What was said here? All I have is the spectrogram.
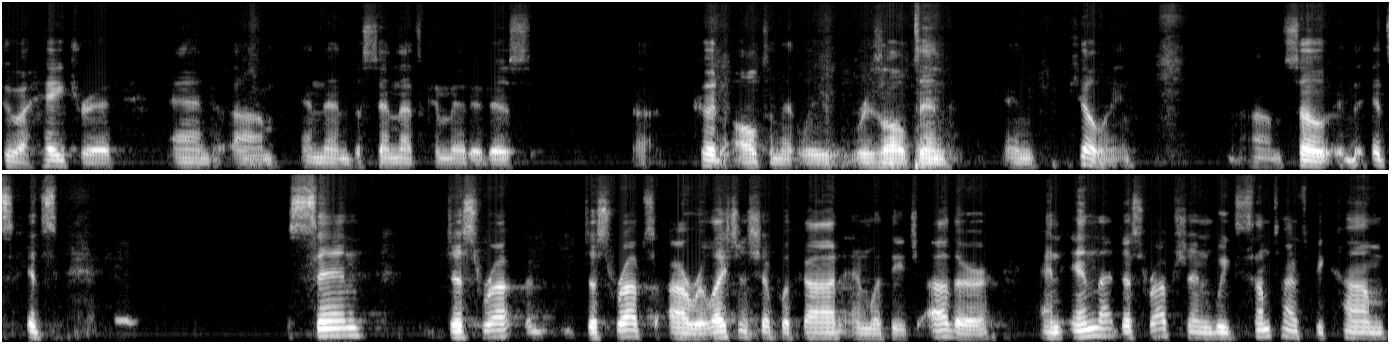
to a hatred, and um, and then the sin that's committed is uh, could ultimately result in in killing. Um, so it's it's sin disrupt, disrupts our relationship with God and with each other. And in that disruption, we sometimes become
